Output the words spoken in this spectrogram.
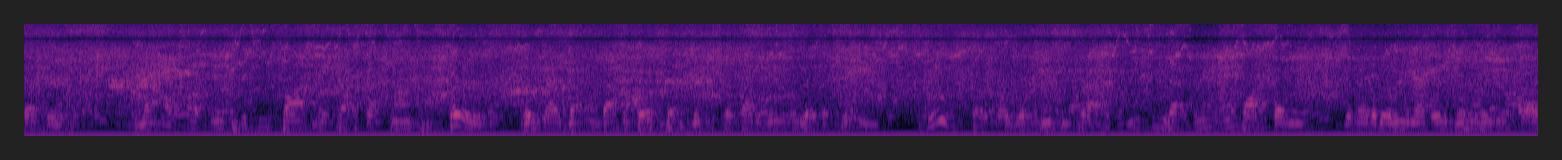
Becker. Now up into the key spot. Nate drops back down to third. Those guys battling back and forth. But Dean still got to a little bit. Dean. Starboard with decent traffic. You see that green and black button, getting a little bit of room, that is blue leading. All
